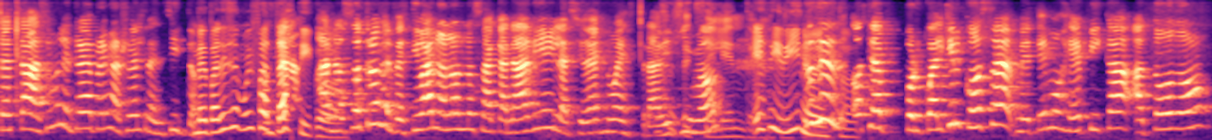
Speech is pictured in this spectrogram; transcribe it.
ya está, hacemos la entrega de premios arriba del trencito. Me parece muy O sea, fantástico. a nosotros del festival no nos lo saca nadie y la ciudad es nuestra, eso es dijimos. excelente. Es divino esto. O sea, por cualquier cosa metemos épica a todo,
